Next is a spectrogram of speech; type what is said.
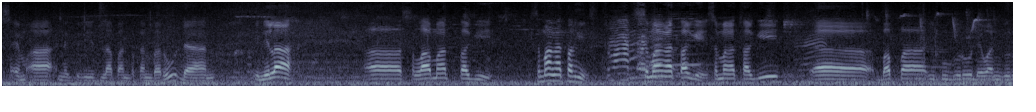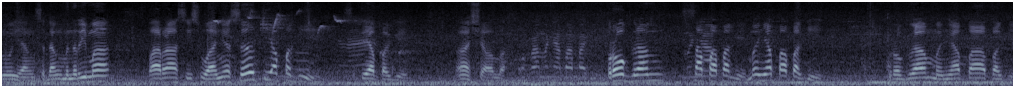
SMA Negeri 8 Pekanbaru dan inilah uh, selamat pagi. Semangat pagi. Semangat pagi. Semangat pagi uh, Bapak Ibu guru Dewan Guru yang sedang menerima para siswanya setiap pagi. Setiap pagi. Masya Allah. Program menyapa pagi. Program Sapa Pagi, Menyapa Pagi. Program Menyapa Pagi.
